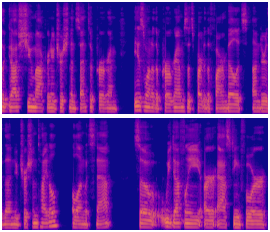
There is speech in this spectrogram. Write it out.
the Gus Schumacher Nutrition Incentive Program is one of the programs that's part of the Farm Bill. It's under the nutrition title along with SNAP. So we definitely are asking for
